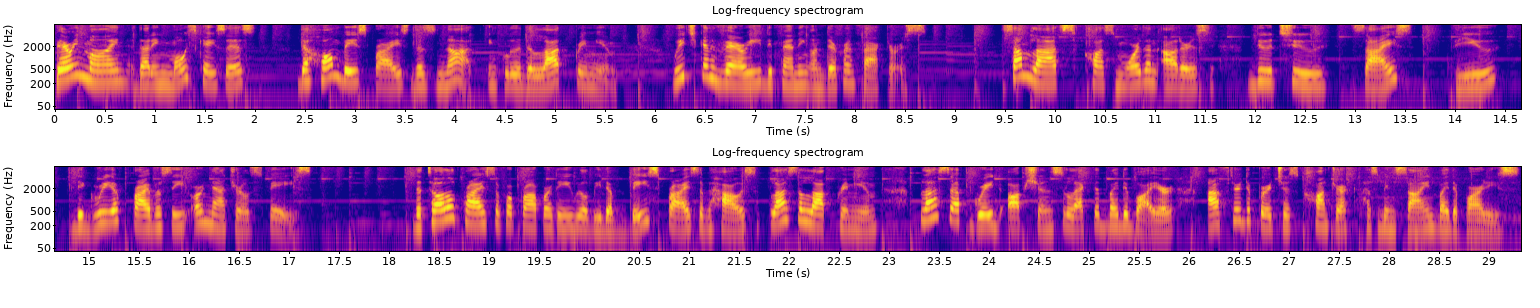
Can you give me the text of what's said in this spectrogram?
Bear in mind that in most cases, the home base price does not include the lot premium, which can vary depending on different factors. Some lots cost more than others due to size, view, degree of privacy, or natural space. The total price of a property will be the base price of the house plus the lot premium plus the upgrade options selected by the buyer after the purchase contract has been signed by the parties.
